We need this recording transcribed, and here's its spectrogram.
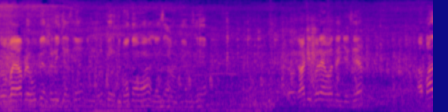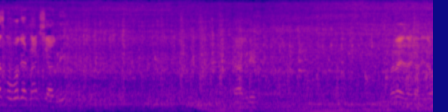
તો ભાઈ, આપણે ઉપર ચડી ગયા છે ઉપરથી બતાવવા નજારો કેમ છે. તો ગાડી ભરાય વધી છે. આ પાંચમો બકેટ નાખશે આગળ. આગળ. ભરાય છે ગાડી, જો.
